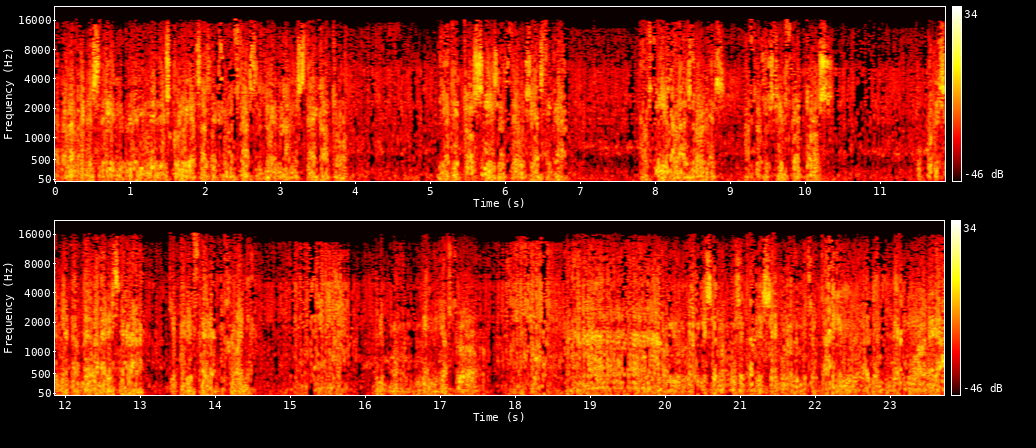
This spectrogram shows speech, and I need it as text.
Καταλαβαίνεις, δεν είναι δύσκολο για σας να ξαναφτάσετε το 1,5%. Γιατί τόσοι είσαστε ουσιαστικά. Αυτή οι Αλαζόλα, αυτό ο συρφετό που κούρισε μια καμπέρα αριστερά και περιφέρει από χρόνια. Λοιπόν, είναι γι' αυτό. Ο τα δεσέγγουρα χρόνια.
